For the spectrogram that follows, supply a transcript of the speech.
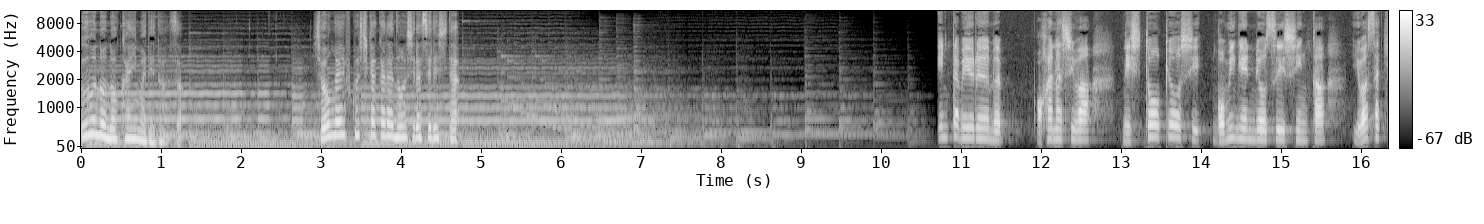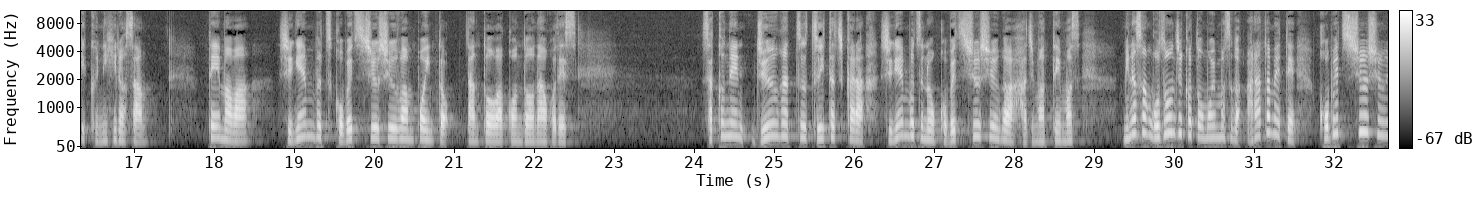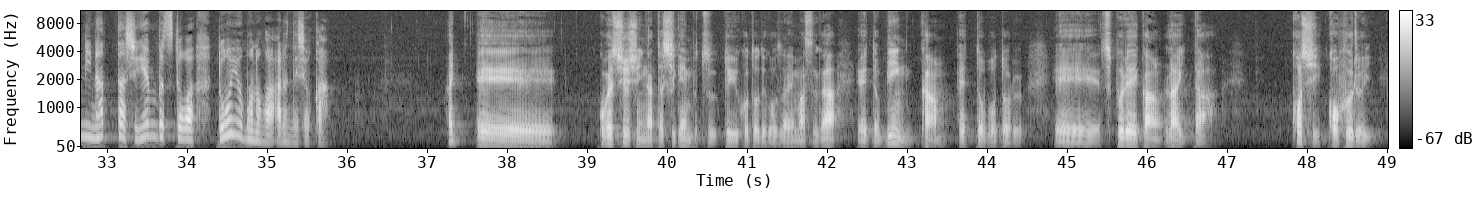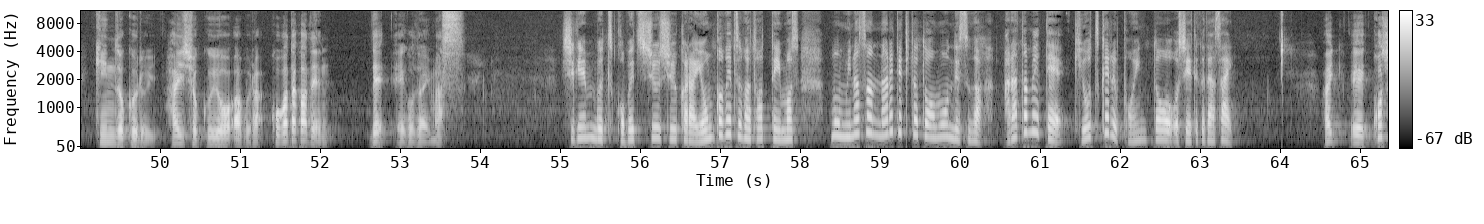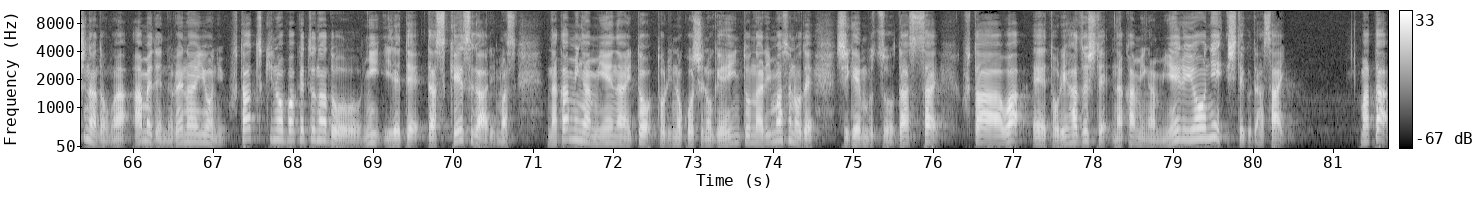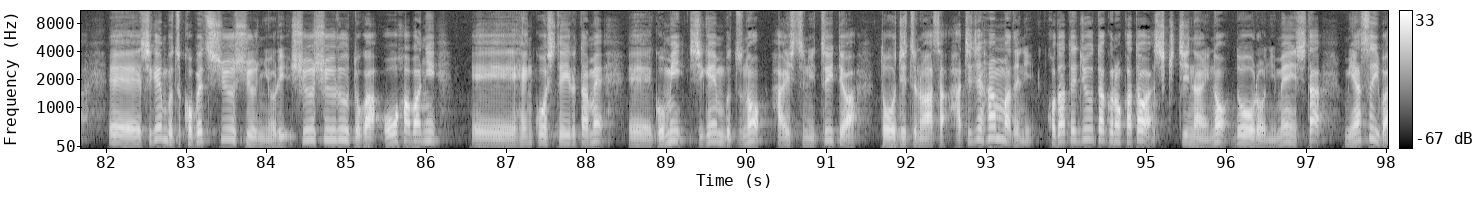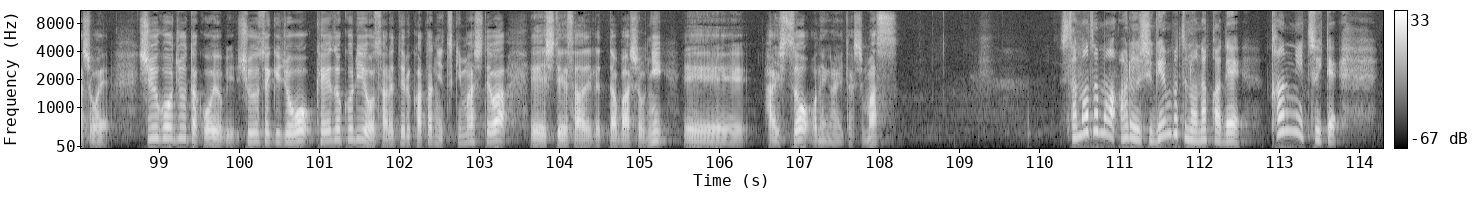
ウーノの会までどうぞ。障害福祉課からのお知らせでしたインタビュールームお話は西東京市ごみ減量推進課岩崎邦弘さんテーマは資源物個別収集ワンポイント。担当は近藤直子です。昨年10月1日から資源物の個別収集が始まっています。皆さんご存知かと思いますが、改めて個別収集になった資源物とはどういうものがあるんでしょうか？はい、えー、個別収集になった資源物ということでございますが、えっ、ー、と、瓶、缶、ペットボトル、えー、スプレー缶、ライター、古紙、古布類、金属類、配色用油、小型家電でございます。資源物個別収集から4ヶ月が経っています。もう皆さん慣れてきたとは思うんですが、改めて気をつけるポイントを教えてください。はい、えー、古紙などが雨で濡れないように蓋付きのバケツなどに入れて出すケースがあります中身が見えないと取り残しの原因となりますので資源物を出す際蓋は、えー、取り外して中身が見えるようにしてくださいまた、えー、資源物個別収集により収集ルートが大幅にえー、変更しているため、えー、ゴミ資源物の排出については当日の朝8時半までに戸建て住宅の方は敷地内の道路に面した見やすい場所へ集合住宅及び集積場を継続利用されている方につきましては、えー、指定された場所に、え、排出をお願いいたします。様々ある資源物の中で缶について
